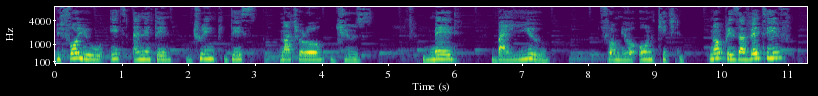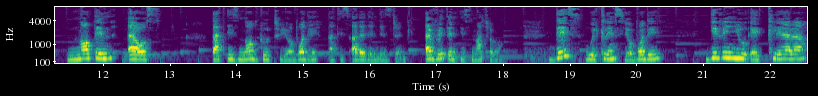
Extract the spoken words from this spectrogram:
before you eat anything drink this natural juice made by you from your own kitchen. No preservative, nothing else that is not good to your body that is added in this drink. Everything is natural. This will cleanse your body, giving you a clearer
